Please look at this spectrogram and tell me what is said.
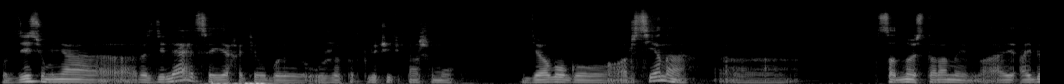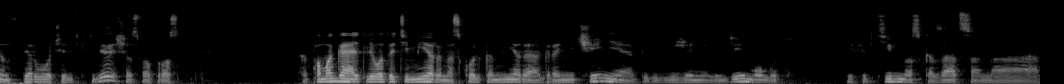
Вот здесь у меня разделяется, и я хотел бы уже подключить к нашему диалогу Арсена. Э, с одной стороны, Айден, в первую очередь к тебе сейчас вопрос – Помогают ли вот эти меры, насколько меры ограничения передвижения людей могут эффективно сказаться на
